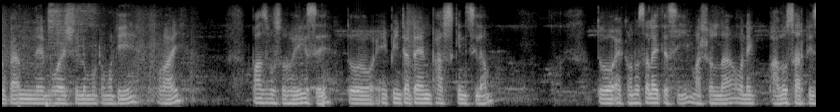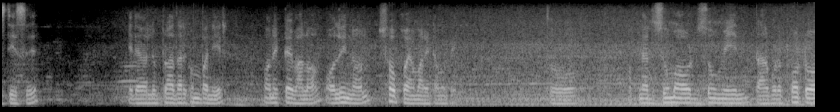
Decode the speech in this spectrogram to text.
দোকানে বয়স ছিল মোটামুটি প্রায় পাঁচ বছর হয়ে গেছে। তো এই প্রিন্টারটা আমি ফার্স্ট কিনছিলাম। তো এখনও চালাইতেছি মার্শাল্লাহ অনেক ভালো সার্ভিস দিয়েছে। এটা হলো ব্রাদার কোম্পানির অনেকটাই ভালো অল ইন অল সব হয় আমার এটার মধ্যে তো আপনার জুম আউট জুম ইন তারপরে ফটো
